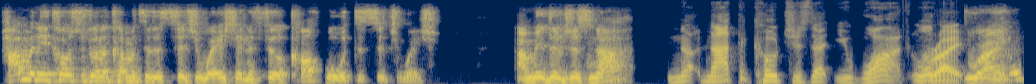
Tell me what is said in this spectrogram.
how many coaches are going to come into this situation and feel comfortable with this situation? I mean, they're just not. No, not the coaches that you want. Look, right, right. Go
